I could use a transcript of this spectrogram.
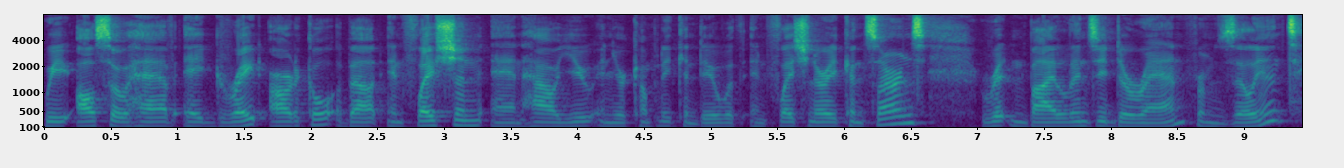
we also have a great article about inflation and how you and your company can deal with inflationary concerns, written by Lindsay Duran from Zilliant.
